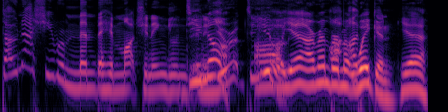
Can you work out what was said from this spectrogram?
don't actually remember him much in England Do you and not? in Europe. Do you? Oh yeah, I remember him at I- Wigan. Yeah,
